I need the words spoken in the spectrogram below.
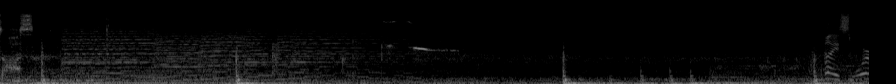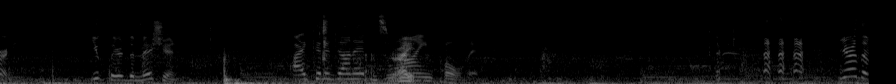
Is awesome. Nice work. You cleared the mission. I could have done it That's right. blindfolded. You're the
